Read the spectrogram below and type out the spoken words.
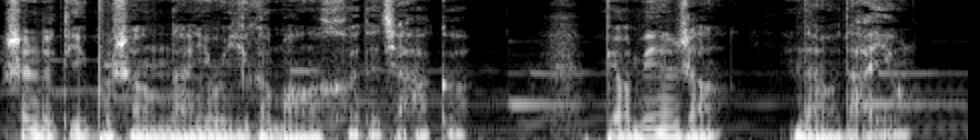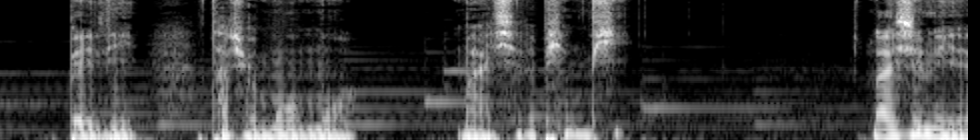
甚至抵不上男友一个盲盒的价格。表面上男友答应了，背地他却默默买起了平替。来信里，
